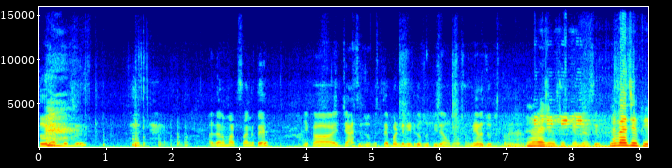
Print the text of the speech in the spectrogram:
తోలేస్తుంది. అదనమాట సంగతే. ఇక ఝాన్సీ చూపిస్తే బండి నీట్గా చూపిదేమో కోసం నేనే చూపిస్తాను నువ్వే చూపి. ఏం ఝాన్సీ? నువ్వే చూపి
